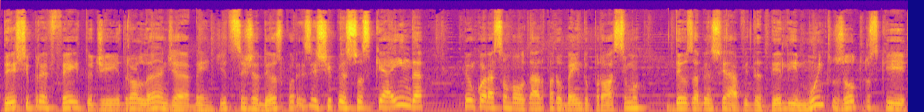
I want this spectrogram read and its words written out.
deste prefeito de Hidrolândia. Bendito seja Deus por existir pessoas que ainda têm um coração voltado para o bem do próximo. Deus abençoe a vida dele e muitos outros que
